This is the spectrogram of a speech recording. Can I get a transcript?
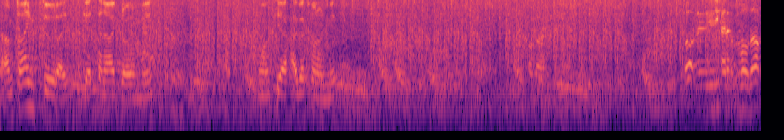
I'm trying to like get an aggro on me. Oh, yeah, I got one on me. Hold on. Oh, he's kind of hold up.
